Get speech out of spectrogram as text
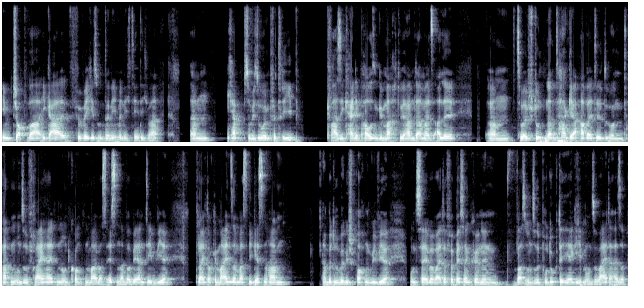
im Job war, egal für welches Unternehmen ich tätig war. Ähm, ich habe sowieso im Vertrieb quasi keine Pausen gemacht. Wir haben damals alle ähm, zwölf Stunden am Tag gearbeitet und hatten unsere Freiheiten und konnten mal was essen. Aber währenddem wir vielleicht auch gemeinsam was gegessen haben, haben wir darüber gesprochen, wie wir uns selber weiter verbessern können, was unsere Produkte hergeben und so weiter. Also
